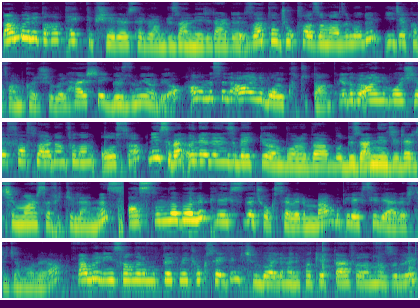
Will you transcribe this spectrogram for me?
Ben böyle daha tek tip şeyleri seviyorum düzenleyicilerde. Zaten çok fazla malzeme oluyor. İyice kafam karışıyor böyle. Her şey gözümü yoruyor. Ama mesela aynı boy kutudan ya da böyle aynı boy şeffaflardan falan olsa. Neyse ben önerilerinizi bekliyorum bu arada. Bu düzenleyiciler için varsa fikirleriniz. Aslında böyle plexi de çok severim ben. Bu plexiyi de yerleştireceğim oraya. Ben böyle insanları mutlu etmeyi çok sevdiğim için böyle hani paketler falan hazırlayıp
